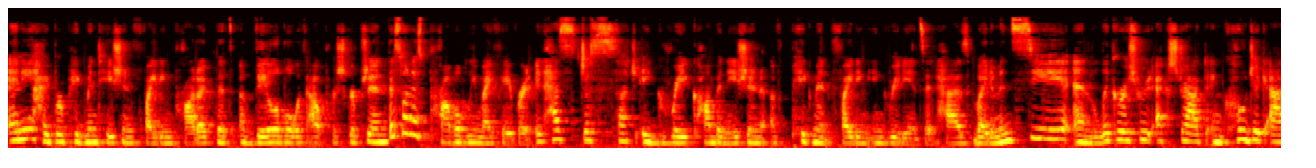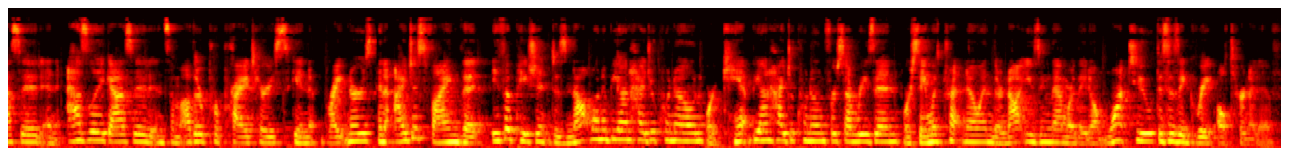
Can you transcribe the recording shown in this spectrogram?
any hyperpigmentation fighting product that's available without prescription, this one is probably my favorite. It has just such a great combination of pigment fighting ingredients. It has vitamin C and licorice root extract and kojic acid and azelaic acid and some other proprietary skin brighteners. And I just find that if a patient does not want to be on hydroquinone or can't be on hydroquinone for some reason, or same with tretinoin, they're not using them or they don't want to, this is a great alternative.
